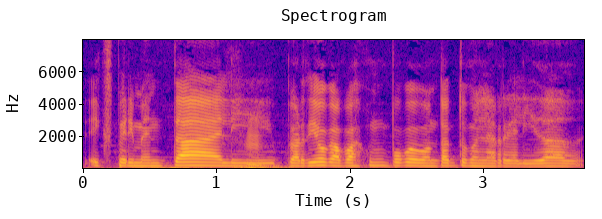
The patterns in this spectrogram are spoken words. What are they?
experimental y Hmm. perdió capaz un poco de contacto con la realidad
